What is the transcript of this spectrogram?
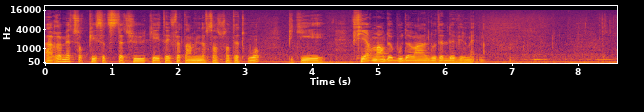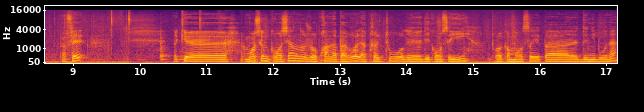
à remettre sur pied cette statue qui a été faite en 1963, puis qui est fièrement debout devant l'hôtel de ville maintenant. Parfait. Donc, euh, moi, ce qui me concerne, je vais prendre la parole après le tour de- des conseillers. On va commencer par euh, Denis Baudin.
